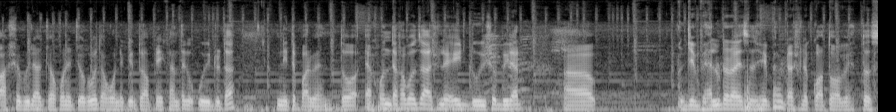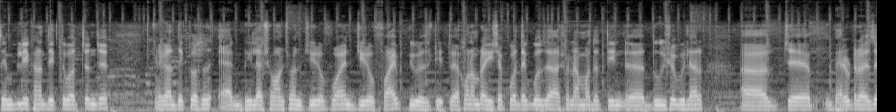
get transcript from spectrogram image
পাঁচশো ভিলা যখনই যোগ হবে, তখনই কিন্তু আপনি এখান থেকে উইড্রোটা নিতে পারবেন। তো এখন দেখাবো যে আসলে এই দুইশো ভিলার যে ভ্যালুটা রয়েছে, সেই ভ্যালুটা আসলে কত হবে। তো সিম্পলি এখানে দেখতে পাচ্ছেন যে, এখানে দেখতে পাচ্ছেন এক ভিলা সমান সমান zero point zero five USD তো এখন আমরা হিসাব করে দেখব যে আসলে আমাদের তিন দুইশো ভিলার যে ভ্যালুটা রয়েছে,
